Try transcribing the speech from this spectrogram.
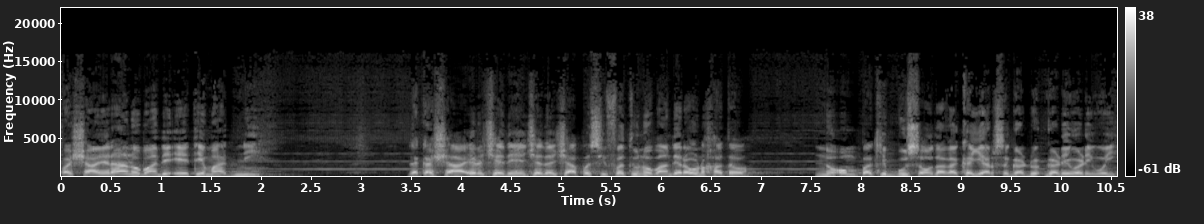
په شاعرانو باندې اعتماد نی ځکه شاعر چې دی چې د چا په صفتونو باندې راونښته نو هم پکې بوس او دغه کوي هر څه ګډې وډې وایي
